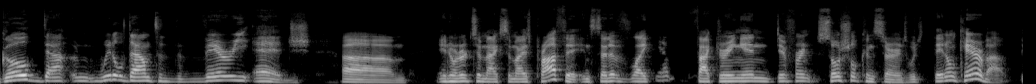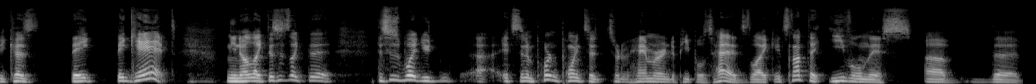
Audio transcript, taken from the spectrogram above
go down, whittle down to the very edge um, in order to maximize profit instead of like Yep. Factoring in different social concerns, which they don't care about because they they can't. You know, like this is like the this is what you. Uh, it's an important point to sort of hammer into people's heads. Like it's not the evilness of the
